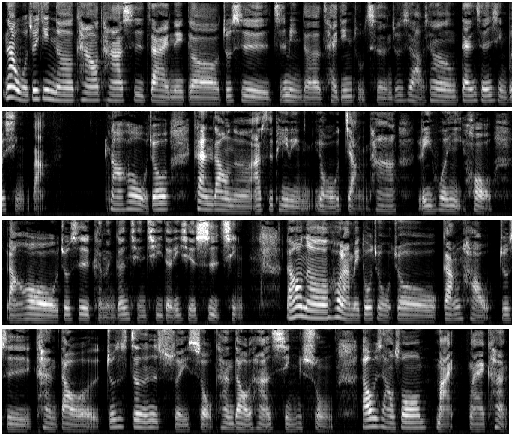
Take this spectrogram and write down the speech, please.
那我最近呢看到他是在那个就是知名的财经主持人，就是好像单身行不行吧？然后我就看到呢，阿司匹林有讲他离婚以后，然后就是可能跟前妻的一些事情。然后呢，后来没多久，我就刚好就是看到了，就是真的是随手看到他的新书，然后我想说买买来看。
